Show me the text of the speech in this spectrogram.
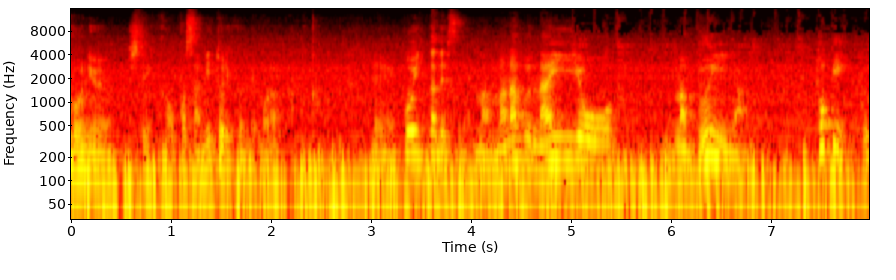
導入していくかお子さんに取り組んでもらうかとか、えー、こういったですね、まあ、学ぶ内容、まあ、分野トピック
